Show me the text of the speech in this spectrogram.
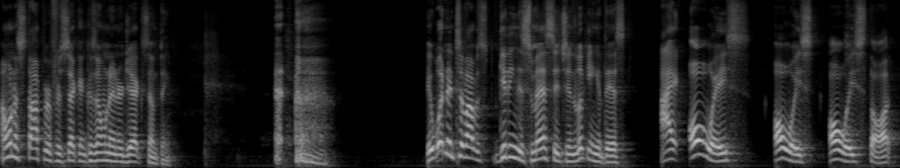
I want to stop here for a second because I want to interject something. it wasn't until I was getting this message and looking at this, I always, always, always thought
